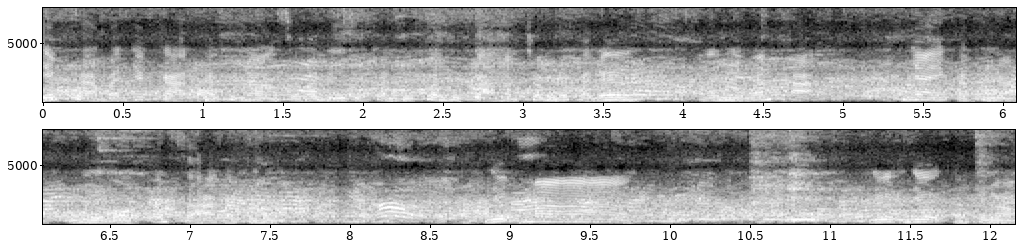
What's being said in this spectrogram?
ก็บภาพบรรยากาศค่ะพี่น้องสวัสดีทุกท่านทุกคนทุกการรับชมด้วยค่ะเด้อวันนี้วันพระใหญ่ค่ะพี่น้องมือออกพรรษาค่ะพี่น้องเยอะมากเยอะเยอะๆค่ะพี่น้อง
